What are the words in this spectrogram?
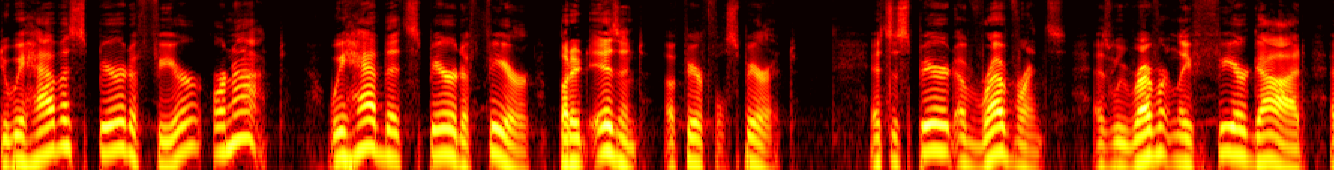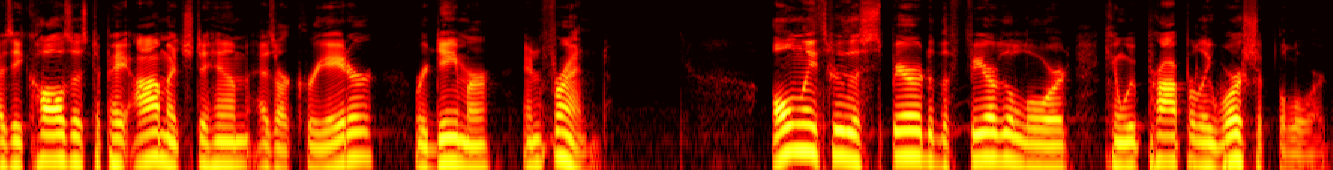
Do we have a spirit of fear or not? We have that spirit of fear, but it isn't a fearful spirit. It's a spirit of reverence as we reverently fear God as He calls us to pay homage to Him as our Creator, Redeemer, and friend. Only through the spirit of the fear of the Lord can we properly worship the Lord.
